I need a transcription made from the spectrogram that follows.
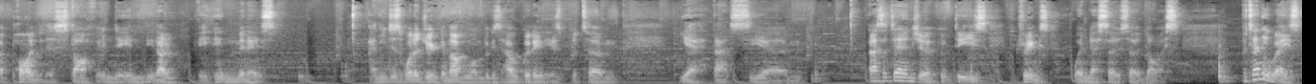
a pint of this stuff in, in you know, in minutes. And you just want to drink another one because how good it is. But um, yeah, that's the um, that's the danger of these drinks when they're so so nice. But anyways,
